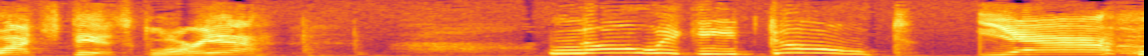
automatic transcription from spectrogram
Watch this, Gloria. No, Iggy, don't. Yeah.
